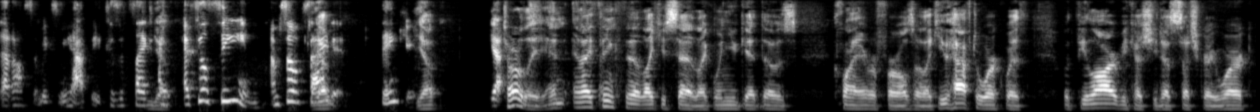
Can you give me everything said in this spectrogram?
that also makes me happy because it's like yep. I, I, feel seen. I'm so excited. Yep. Thank you. Yep. Yeah. Totally. And and I think that like you said, like when you get those client referrals or like you have to work with with Pilar because she does such great work.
